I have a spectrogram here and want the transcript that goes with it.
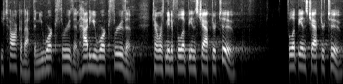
You talk about them, you work through them. How do you work through them? Turn with me to Philippians chapter 2. Philippians chapter 2.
